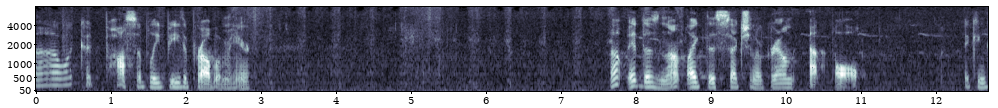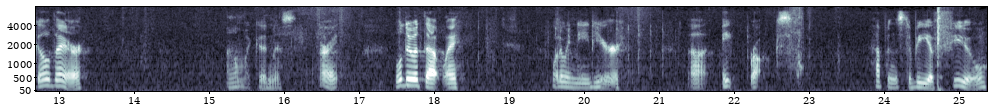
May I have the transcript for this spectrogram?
Uh, what could possibly be the problem here? Oh, it does not like this section of ground at all. It can go there. Oh my goodness. Alright. We'll do it that way. What do we need here? Uh, eight rocks. Happens to be a few.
